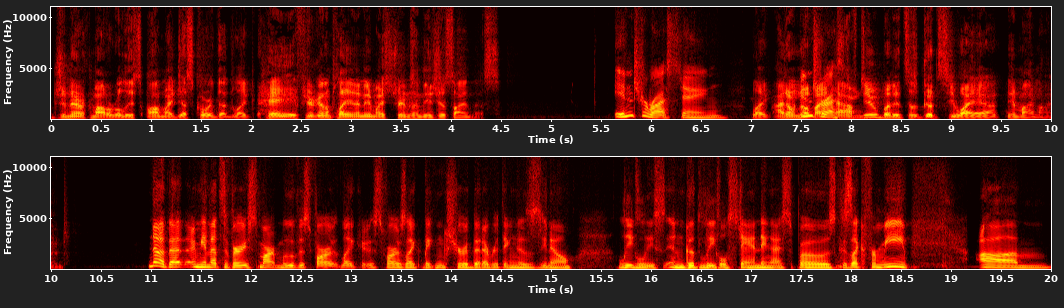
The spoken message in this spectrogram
generic model release on my Discord that like, hey, if you're gonna play in any of my streams, I need you to sign this. Interesting. Like I don't know if I have to, but it's a good CYA in my mind. No, that I mean that's a very smart move as far like as far as like making sure that everything is you know legally in good legal standing, I suppose. Because like for me, um,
